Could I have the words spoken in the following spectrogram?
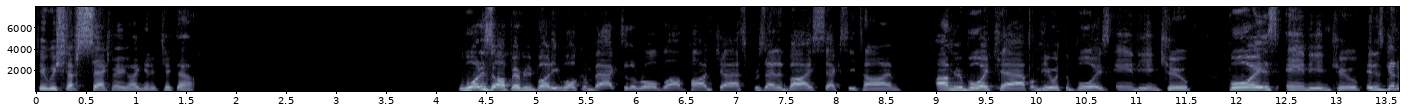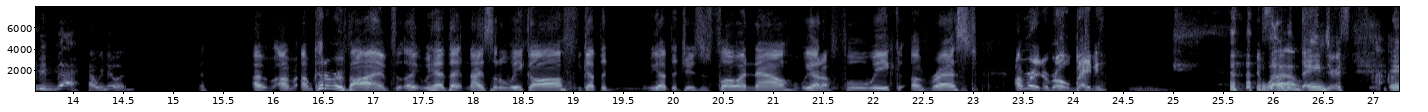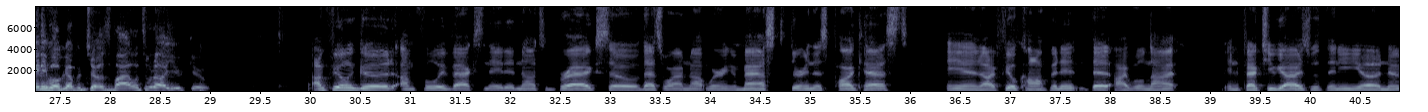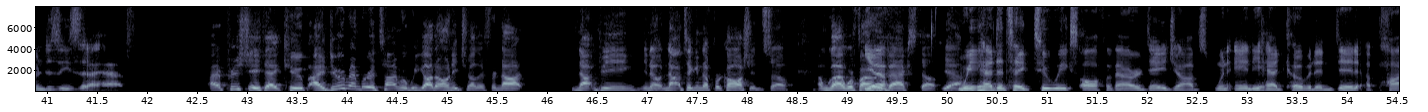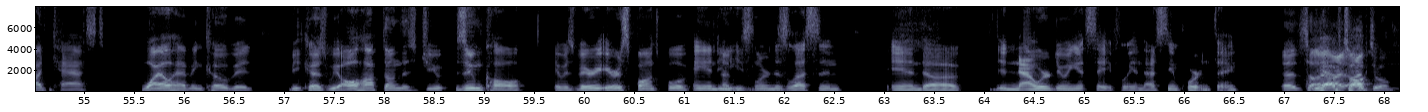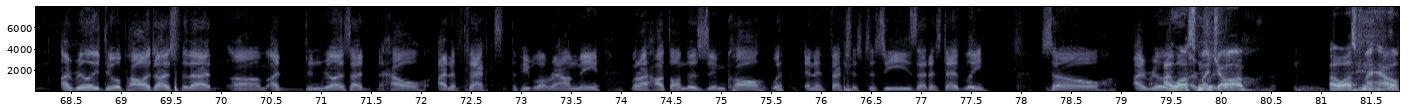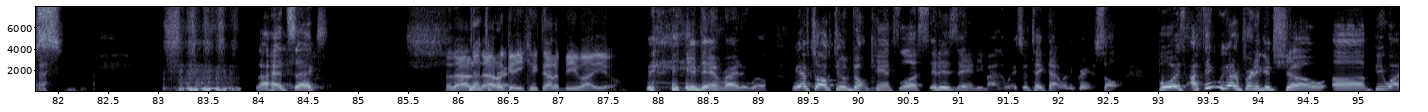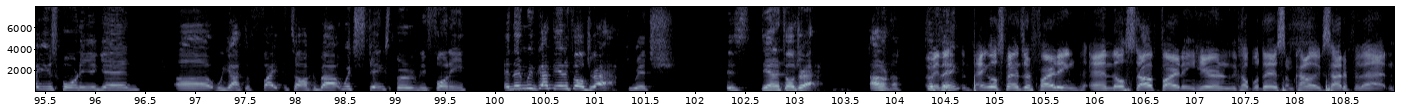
Dude, we should have sex. Maybe I get it kicked out. What is up, everybody? Welcome back to the Roll Blob podcast presented by Sexy Time. I'm your boy Cap. I'm here with the boys, Andy and Coop. Boys, Andy and Coop. It is good to be back. How we doing? I'm I'm, I'm kind of revived. Like we had that nice little week off. We got the we got the juices flowing now. We got a full week of rest. I'm ready to roll, baby. wow. dangerous. Andy woke up and chose violence. What about you, Coop? I'm feeling good. I'm fully vaccinated, not to brag. So that's why I'm not wearing a mask during this podcast. And I feel confident that I will not infect you guys with any uh, known disease that I have. I appreciate that, Coop. I do remember a time where we got on each other for not not being, you know, not taking enough precautions. So I'm glad we're finally yeah. up. Yeah. We had to take two weeks off of our day jobs when Andy had COVID and did a podcast while having COVID because we all hopped on this Zoom call it was very irresponsible of Andy. And, He's learned his lesson, and uh, now we're doing it safely, and that's the important thing. Yeah, so you I, have talked to him. I really do apologize for that. Um, I didn't realize I'd, how I'd affect the people around me when I hopped on this Zoom call with an infectious disease that is deadly. So I really, I lost I really my job. I lost my house. I had sex. So that, that'll get you kicked out of BYU. You're damn right it will. We have talked to him. Don't cancel us. It is Andy, by the way. So take that with a grain of salt. Boys, I think we got a pretty good show. Uh, BYU's horny again. Uh, we got the fight to talk about, which stinks, but it'll be funny. And then we've got the NFL draft, which is the NFL draft. I don't know. I mean, the Bengals fans are fighting, and they'll stop fighting here in a couple days. So I'm kind of excited for that.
